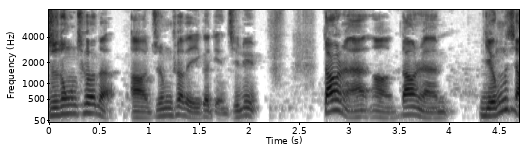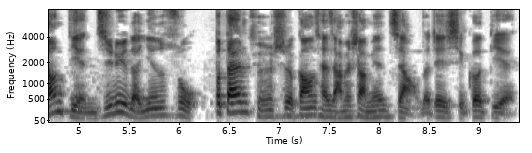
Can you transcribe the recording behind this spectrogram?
直通车的啊，直通车的一个点击率，当然啊，当然影响点击率的因素不单纯是刚才咱们上面讲的这几个点，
